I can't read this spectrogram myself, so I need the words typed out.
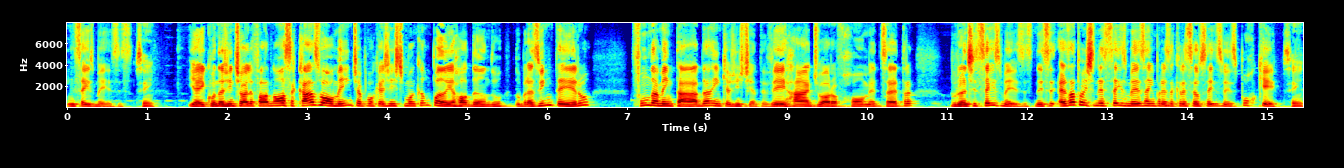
em seis meses? Sim. E aí, quando a gente olha e fala, nossa, casualmente é porque a gente tinha uma campanha rodando no Brasil inteiro, fundamentada em que a gente tinha TV, rádio, out of home, etc., durante seis meses. Nesse, exatamente nesses seis meses, a empresa cresceu seis vezes. Por quê? Sim.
